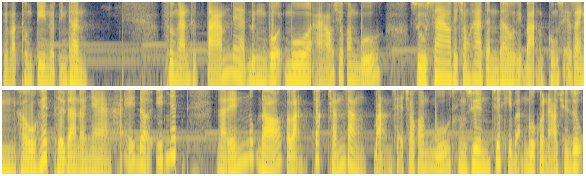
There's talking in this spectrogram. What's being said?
về mặt thông tin và tinh thần. Phương án thứ 8 đây là đừng vội mua áo cho con bú. Dù sao thì trong 2 tuần đầu thì bạn cũng sẽ dành hầu hết thời gian ở nhà, hãy đợi ít nhất là đến lúc đó và bạn chắc chắn rằng bạn sẽ cho con bú thường xuyên trước khi bạn mua quần áo chuyên dụng.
